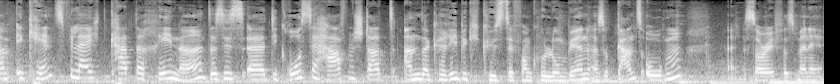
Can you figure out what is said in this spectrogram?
Ähm, ihr kennt vielleicht Cartagena, das ist äh, die große Hafenstadt an der Karibikküste von Kolumbien, also ganz oben. Äh, sorry, falls meine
